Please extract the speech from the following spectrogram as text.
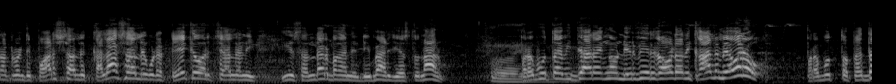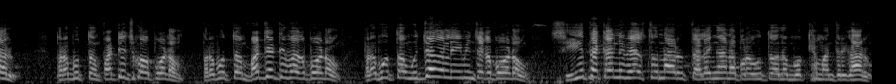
ఉన్నటువంటి పాఠశాలలు కళాశాలలు కూడా టేక్ ఓవర్ చేయాలని ఈ సందర్భంగా నేను డిమాండ్ చేస్తున్నాను. ప్రభుత్వ విద్యారంగం నిర్వీరు కావడానికి కారణం ఎవరు? ప్రభుత్వ పెద్దలు. ప్రభుత్వం పట్టించుకోకపోవడం ప్రభుత్వం బడ్జెట్ ఇవ్వకపోవడం ప్రభుత్వం ఉద్యోగులు నియమించకపోవడం సీతకన్ను వేస్తున్నారు తెలంగాణ ప్రభుత్వంలో ముఖ్యమంత్రి గారు.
